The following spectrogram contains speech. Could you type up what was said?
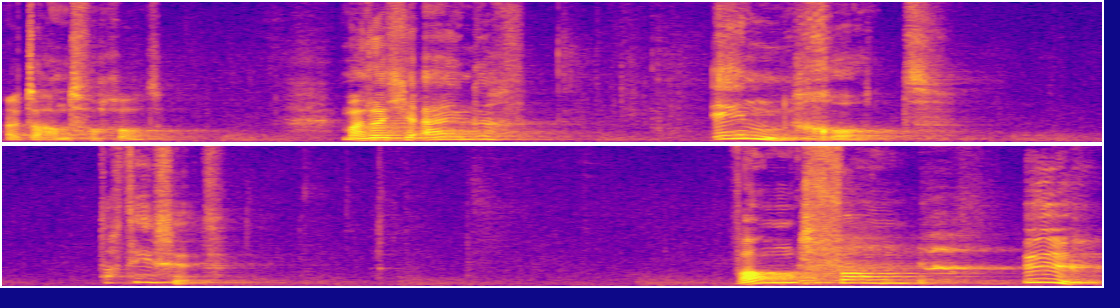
Uit de hand van God. Maar dat je eindigt in God. Dat is het. Want van u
